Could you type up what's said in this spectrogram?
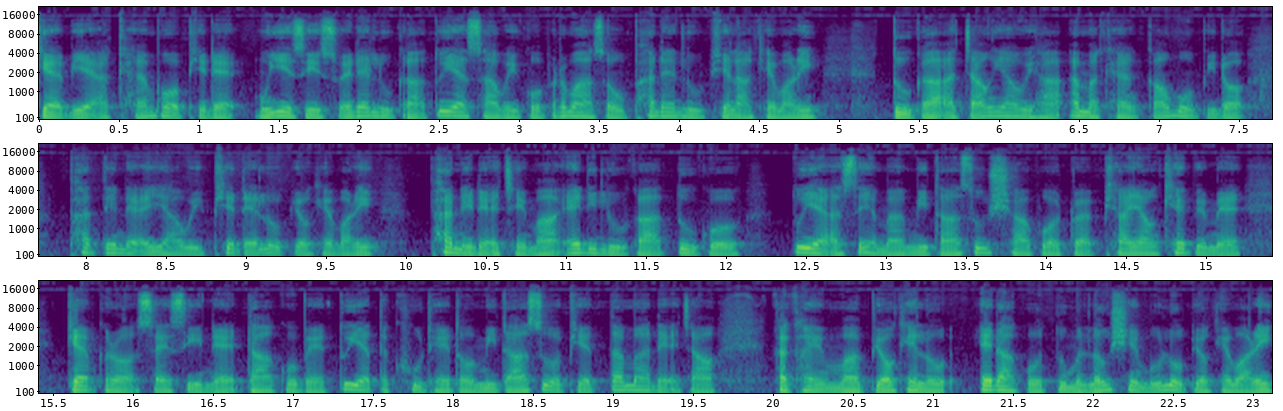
ကက်ရဲ့အခန်းဖော်ဖြစ်တဲ့မူရည်စေဆွဲတဲ့လူကသူ့ရဲ့စာဝေကိုပထမဆုံးဖတ်တဲ့လူဖြစ်လာခဲ့ပါရီ သူကအကြောင်းအရာဝေဟာအမခန်ကောင်းမွန်ပြီးတော့ဖတ်တဲ့အရာဝေဖြစ်တယ်လို့ပြောခဲ့ပါရီဖတ်နေတဲ့အချိန်မှာအဲ့ဒီလူကသူ့ကိုသူသူ့ရဲ့အစစ်အမှန်မိသားစုရှာဖို့အတွက်ဖျားယောင်းခဲ့ပေမဲ့ gap ကတော့ sexy နဲ့ဒါကိုပဲသူ့ရဲ့တစ်ခုထဲသောမိသားစုအဖြစ်သတ်မှတ်တဲ့အကြောင်းခက်ခိုင်မာပြောခဲ့လို့အဲ့ဒါကိုသူမလုံရှင်ဘူးလို့ပြောခဲ့ပါတယ်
